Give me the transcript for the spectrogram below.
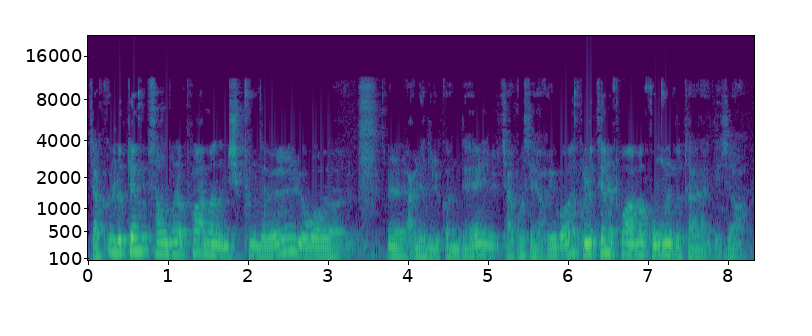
자, 글루텐 성분을 포함한 음식품들 요거를 알려드릴 건데 자 보세요. 이거 글루텐을 포함한 곡물부터 알아야 되죠.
